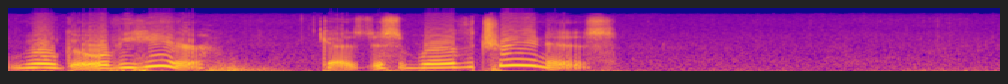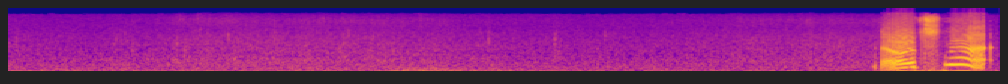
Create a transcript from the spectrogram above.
we'll go over here. Because this is where the train is. No, it's not.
